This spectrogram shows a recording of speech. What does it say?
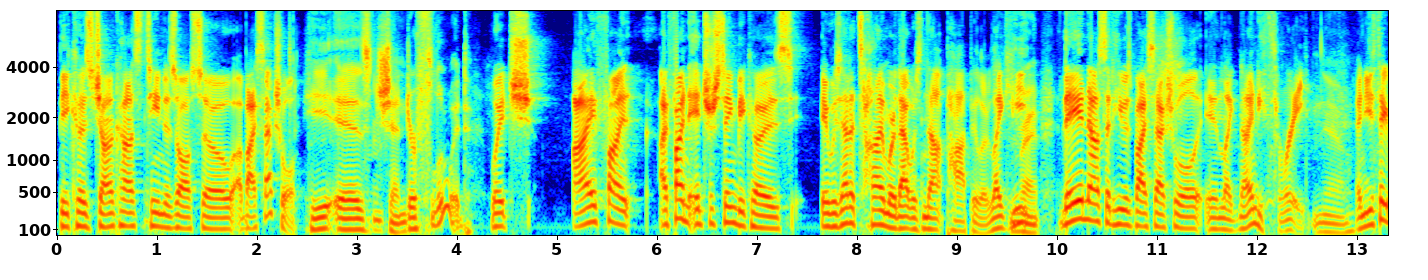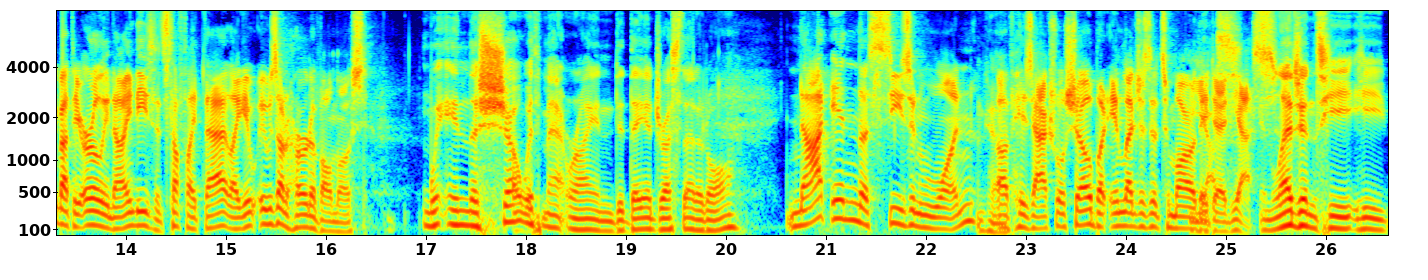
because John Constantine is also a bisexual, He is gender fluid. which I find I find interesting because it was at a time where that was not popular. Like he Right. they announced that he was bisexual in like 93. Yeah. And you think about the early 90s and stuff like that, like it, it was unheard of almost. In the show with Matt Ryan, did they address that at all? Not in the season one Okay. of his actual show, but in Legends of Tomorrow they did. Yes. In Legends, he he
